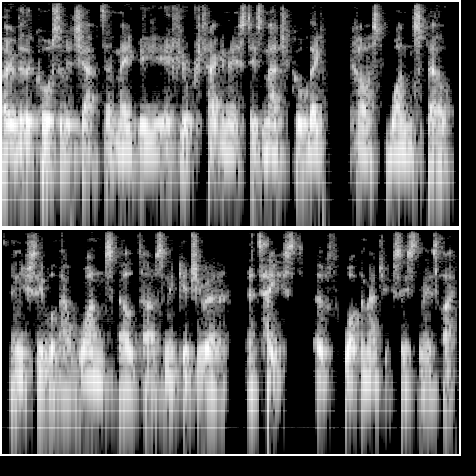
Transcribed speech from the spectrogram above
over the course of a chapter, maybe if your protagonist is magical, they cast one spell and you see what that one spell does, and it gives you a, a taste of what the magic system is like.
